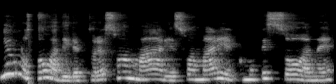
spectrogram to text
e eu não sou a diretora, eu sou a Mari, eu sou a Mari como pessoa, né?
